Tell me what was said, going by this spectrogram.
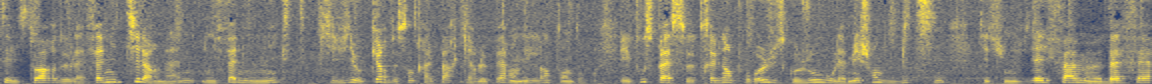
C'est l'histoire de la famille Tillerman, une famille mixte qui vit au cœur de Central Park car le père en est l'intendant. Et tout se passe très bien pour eux jusqu'au jour où la méchante Bitsy, qui est une vieille femme d'affaires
